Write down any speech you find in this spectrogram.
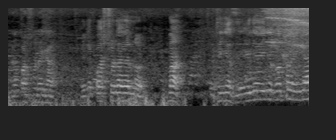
এটা পাঁচশো টাকা। এটা পাঁচশো টাকার নোট। বাহ ঠিক আছে। কত এইটা?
